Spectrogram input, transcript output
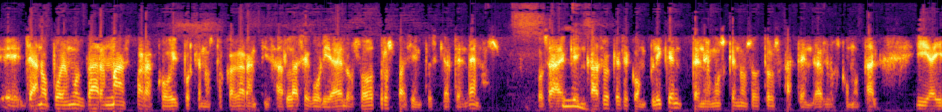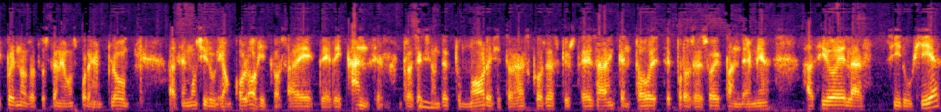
eh, ya no podemos dar más para COVID porque nos toca garantizar la seguridad de los otros pacientes que atendemos. O sea, que en mm. caso de que se compliquen, tenemos que nosotros atenderlos como tal. Y ahí pues nosotros tenemos, por ejemplo, hacemos cirugía oncológica, o sea, de, de, cáncer, resección de tumores y todas esas cosas que ustedes saben que en todo este proceso de pandemia ha sido de las cirugías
